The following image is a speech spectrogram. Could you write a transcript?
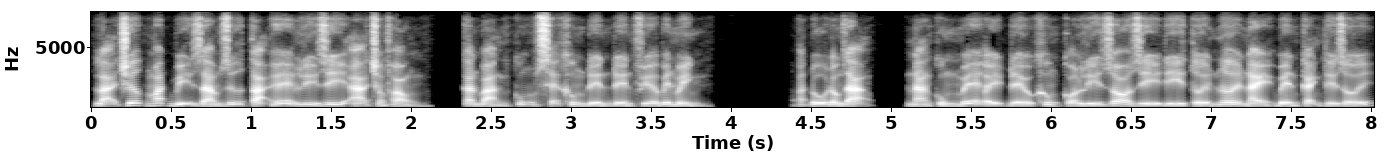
Lại trước mắt bị giam giữ tại hệ ly di ạ trong phòng, căn bản cũng sẽ không đến đến phía bên mình. Bắt đồ đồng dạng, nàng cùng mẹ ấy đều không có lý do gì đi tới nơi này bên cạnh thế giới.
